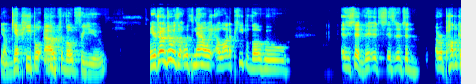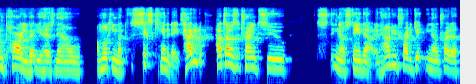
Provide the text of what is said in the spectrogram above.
you know get people out to vote for you, and you're trying to do it with with now a lot of people though who, as you said, it's it's, it's a a Republican Party that you has now. I'm looking like six candidates. How do you? How tough is it trying to, you know, stand out? And how do you try to get, you know, try to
